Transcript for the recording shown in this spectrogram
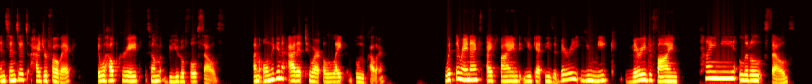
and since it's hydrophobic, it will help create some beautiful cells. I'm only going to add it to our light blue color. With the Rain-X, I find you get these very unique, very defined, tiny little cells.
